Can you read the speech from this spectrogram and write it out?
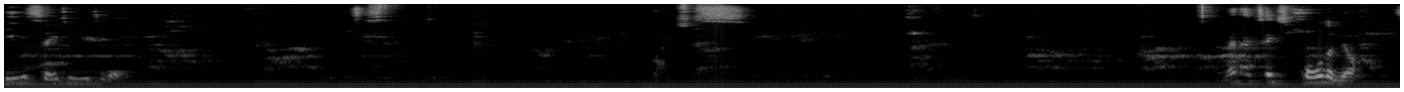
He would say to you today, righteous. And then that takes hold of your heart.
